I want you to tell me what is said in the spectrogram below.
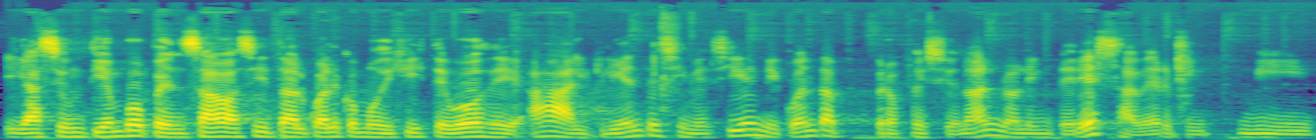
y hace un tiempo pensaba así tal cual como dijiste vos de, ah, al cliente si me sigue en mi cuenta profesional no le interesa ver mi, mi,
